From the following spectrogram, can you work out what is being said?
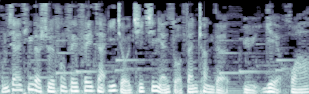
我们现在听的是凤飞飞在一九七七年所翻唱的《雨夜花》。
